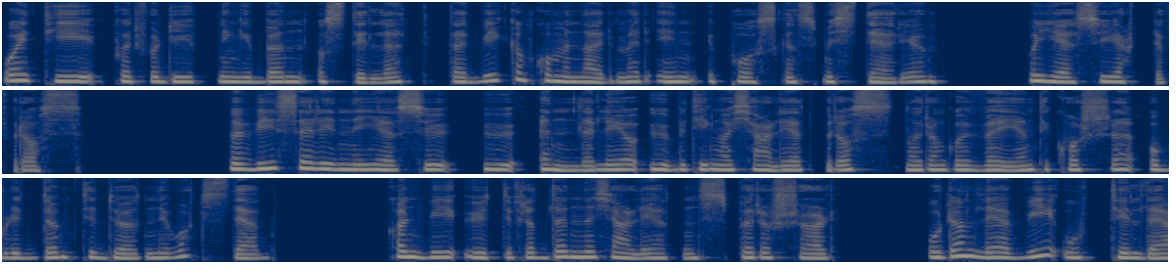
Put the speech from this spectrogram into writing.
og ei tid for fordypning i bønn og stillhet der vi kan komme nærmere inn i påskens mysterium og Jesu hjerte for oss. Når vi ser inn i Jesu uendelige og ubetinga kjærlighet for oss når han går veien til korset og blir dømt til døden i vårt sted, kan vi ut ifra denne kjærligheten spørre oss sjøl hvordan lever vi opp til det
